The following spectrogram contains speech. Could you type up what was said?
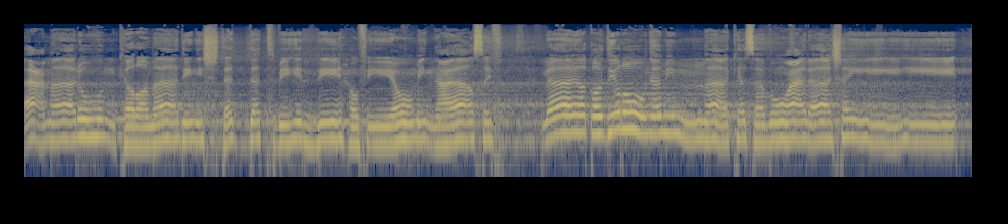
أعمالهم كرماد اشتدت به الريح في يوم عاصف. لا يقدرون مما كسبوا على شيء.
